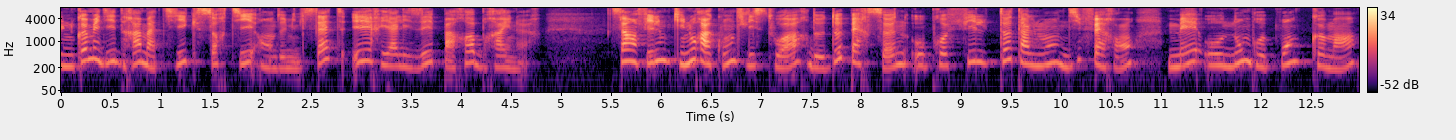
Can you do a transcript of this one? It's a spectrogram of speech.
une comédie dramatique sortie en 2007 et réalisée par Rob Reiner. C'est un film qui nous raconte l'histoire de deux personnes au profil totalement différent, mais aux nombreux points communs.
